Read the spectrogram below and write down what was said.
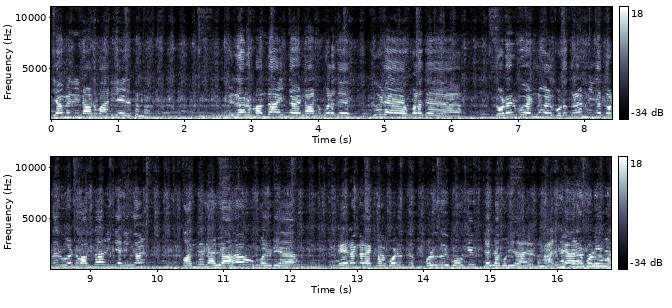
ஜெர்மனி நாடு மாதிரியே இருக்கின்றது எல்லோரும் வந்தால் இந்த நான் உங்களுக்கு கீழே உங்களுக்கு தொடர்பு எண்ணுகள் கொடுக்குறேன். நீங்கள் தொடர்பு கொண்டு வந்தால் இங்கே நீங்கள் வந்து நல்லாக உங்களுடைய நேரங்களை க- பொழுது பொழுது போக்கி செல்லக்கூடியதாக இருக்கும். அருமையான பொழுது.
